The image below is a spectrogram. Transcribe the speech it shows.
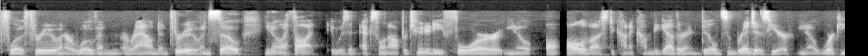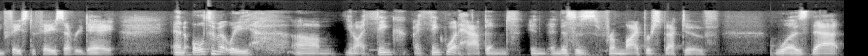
flow through and are woven around and through. And so, you know, I thought it was an excellent opportunity for, you know, all, of us to kind of come together and build some bridges here, you know, working face to face every day. And ultimately, um, you know, I think I think what happened, in, and this is from my perspective, was that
